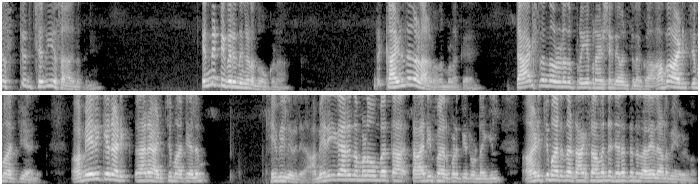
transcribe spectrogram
ജസ്റ്റ് ഒരു ചെറിയ സാധനത്തിന്. എന്നിട്ട് ഇവർ നിങ്ങളെ നോക്കണ? ഇത് കഴുതകളാണ് നമ്മളൊക്കെ? ടാക്സ് എന്ന് പറയുന്നത് പ്രിയ പ്രേക്ഷകരെ മനസ്സിലാക്കുക. അവ അടിച്ചു മാറ്റിയാലും അമേരിക്കൻ അടിക്കാരെ അടിച്ചു മാറ്റിയാലും ഹെവി ലെവൽ അമേരിക്കക്കാരൻ നമ്മളെ മുമ്പ് താരിഫ് ഏർപ്പെടുത്തിയിട്ടുണ്ടെങ്കിൽ അടിച്ചു മാറ്റുന്ന ടാക്സ് അവന്റെ ജനത്തിന്റെ തലയിലാണ് പോയി വീഴുന്നത്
